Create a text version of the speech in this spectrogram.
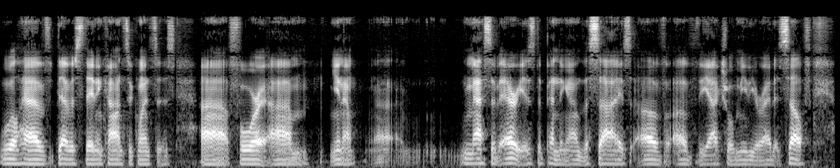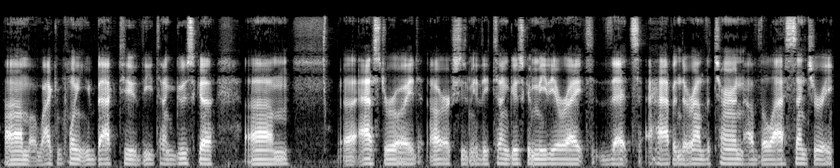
will have devastating consequences uh, for, um, you know, uh, massive areas depending on the size of, of the actual meteorite itself. Um, I can point you back to the Tunguska. Uh, asteroid, or excuse me, the Tunguska meteorite that happened around the turn of the last century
